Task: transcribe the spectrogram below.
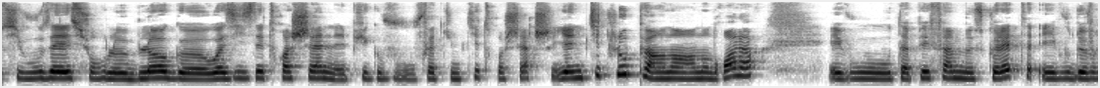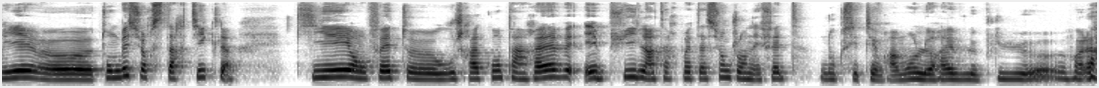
si vous allez sur le blog Oasis des trois chaînes et puis que vous faites une petite recherche, il y a une petite loupe à un endroit là, et vous tapez femme squelette et vous devriez euh, tomber sur cet article qui est en fait euh, où je raconte un rêve et puis l'interprétation que j'en ai faite. Donc c'était vraiment le rêve le plus euh, voilà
